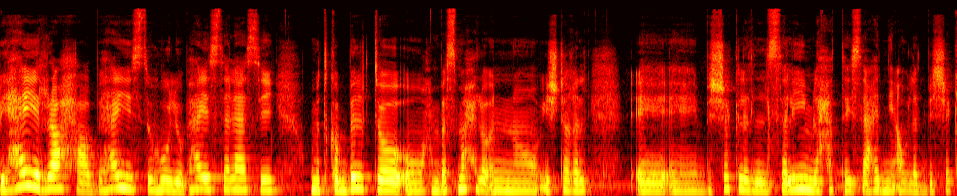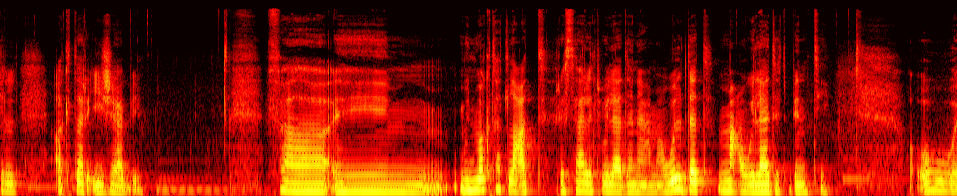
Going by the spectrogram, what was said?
بهاي الراحة وبهاي السهولة وبهاي السلاسة ومتقبلته وعم بسمح له إنه يشتغل بالشكل السليم لحتى يساعدني أولد بشكل أكثر إيجابي. ف من وقتها طلعت رسالة ولادة ناعمة. ولدت مع ولادة بنتي. و...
